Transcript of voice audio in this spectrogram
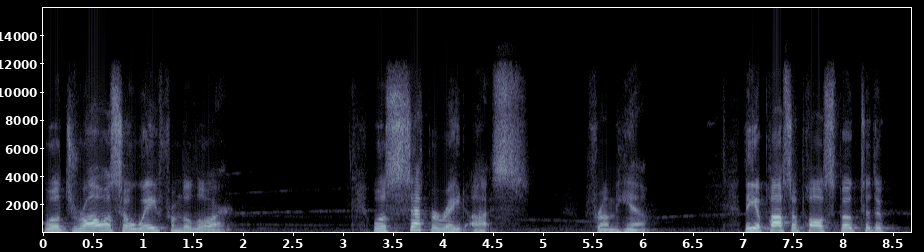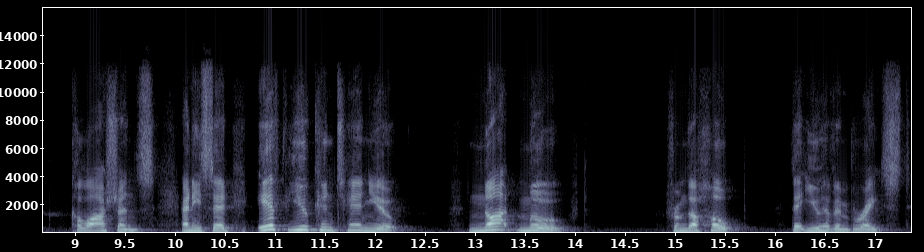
will draw us away from the Lord, will separate us from Him. The Apostle Paul spoke to the Colossians and he said, If you continue not moved from the hope that you have embraced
